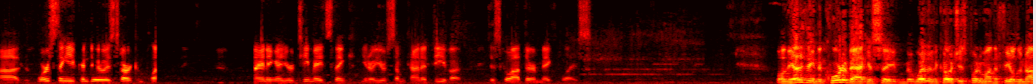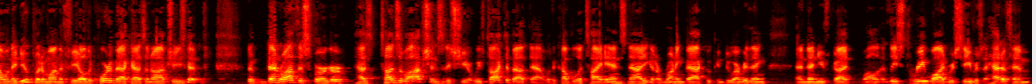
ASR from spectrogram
Uh, the worst thing you can do is start complaining, and your teammates think you know you're some kind of diva. Just go out there and make plays. Well, the other thing, the quarterback is say whether the coaches put him on the field or not. When they do put him on the field, the quarterback has an option. He's got the Ben Roethlisberger has tons of options this year. We've talked about that with a couple of tight ends. Now you got a running back who can do everything, and then you've got well at least three wide receivers ahead of him.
